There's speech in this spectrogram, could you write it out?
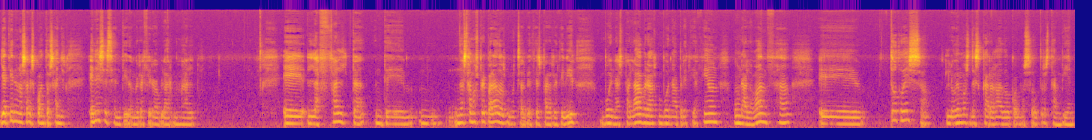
ya tiene no sabes cuántos años. En ese sentido me refiero a hablar mal. Eh, la falta de... Mm, no estamos preparados muchas veces para recibir buenas palabras, buena apreciación, una alabanza. Eh, todo eso lo hemos descargado con nosotros también.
